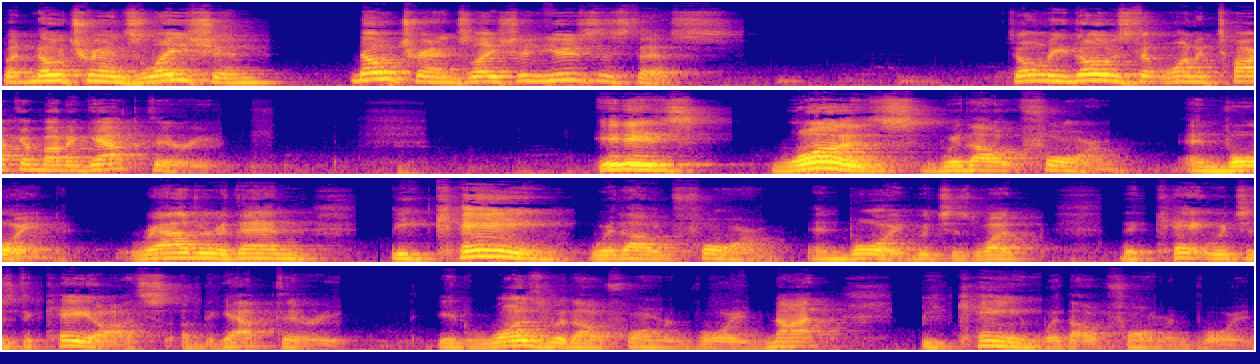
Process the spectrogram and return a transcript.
but no translation, no translation uses this. It's only those that want to talk about a gap theory. It is was without form and void rather than became without form and void, which is what the which is the chaos of the gap theory. It was without form and void, not became without form and void.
